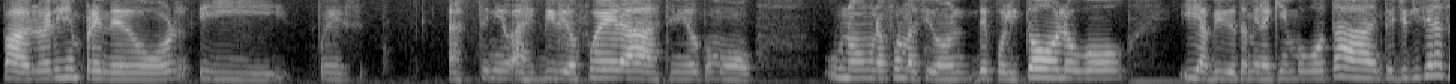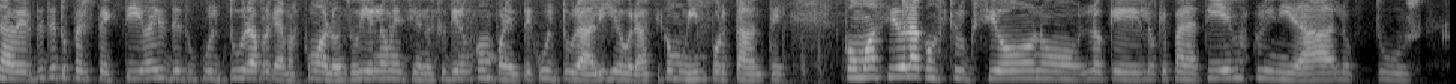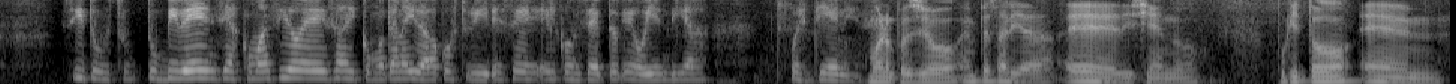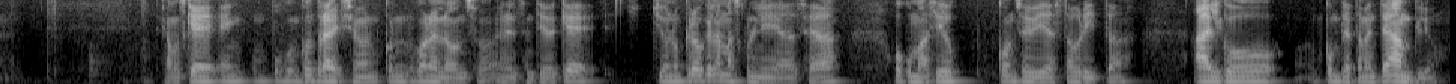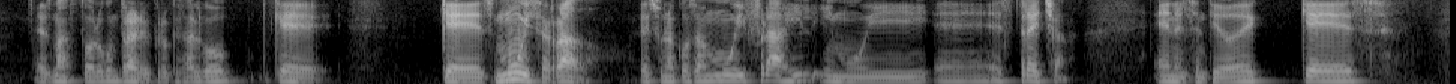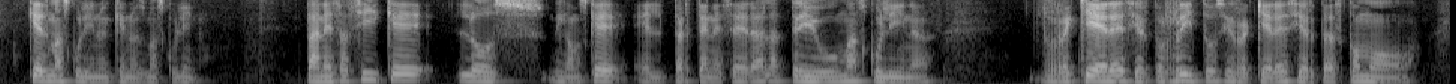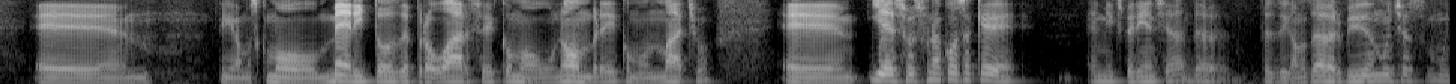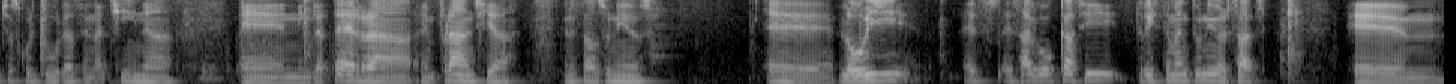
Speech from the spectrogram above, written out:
Pablo, eres emprendedor y pues has tenido, has vivido afuera, has tenido como uno, una formación de politólogo y has vivido también aquí en Bogotá. Entonces yo quisiera saber desde tu perspectiva y desde tu cultura, porque además como Alonso bien lo mencionó, esto tiene un componente cultural y geográfico muy importante. ¿Cómo ha sido la construcción o lo que, lo que para ti es masculinidad, lo, tus sí, tus vivencias, cómo han sido esas y cómo te han ayudado a construir ese, el concepto que hoy en día pues tienes. Bueno, pues yo empezaría eh, diciendo un poquito, em, digamos que en, un poco en contradicción con, con Alonso, en el sentido de que yo no creo que la masculinidad sea, o como ha sido concebida hasta ahorita, algo completamente amplio. Es más, todo lo contrario, creo que es algo que, que es muy cerrado es una cosa muy frágil y muy eh, estrecha en el sentido de qué es, es masculino y qué no es masculino. Tan es así que los, digamos que el pertenecer a la tribu masculina requiere ciertos ritos y requiere ciertas como, eh, digamos, como méritos de probarse como un hombre, como un macho. Eh, y eso es una cosa que, en mi experiencia, pues digamos, de haber vivido en muchas, muchas culturas, en la China, en Inglaterra, en Francia, en Estados Unidos, eh, lo vi, es, es, algo casi tristemente universal. Em,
